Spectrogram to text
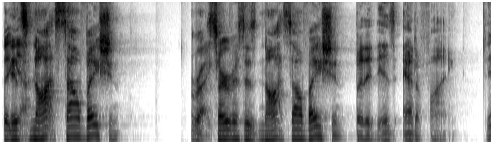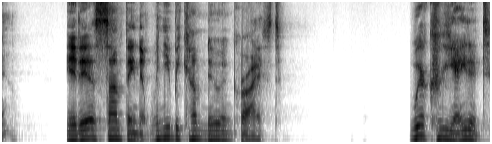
but it's yeah, not salvation. right. Service is not salvation, but it is edifying. Yeah. It is something that when you become new in Christ, we're created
